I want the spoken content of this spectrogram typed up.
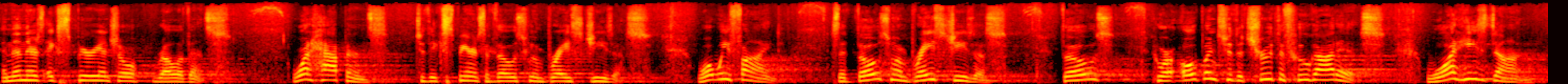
And then there's experiential relevance. What happens to the experience of those who embrace Jesus? What we find is that those who embrace Jesus, those who are open to the truth of who God is, what He's done,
